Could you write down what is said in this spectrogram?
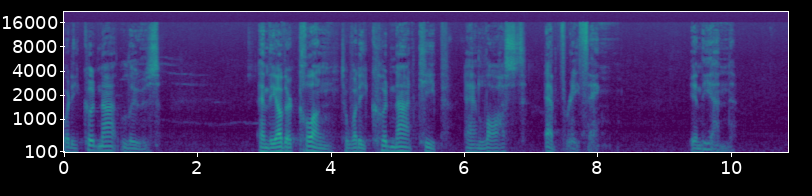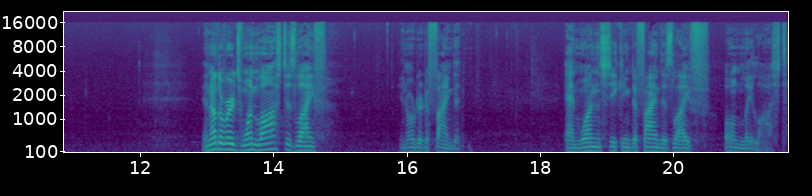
what he could not lose, and the other clung to what he could not keep and lost everything in the end. In other words, one lost his life in order to find it. And one seeking to find his life only lost it.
